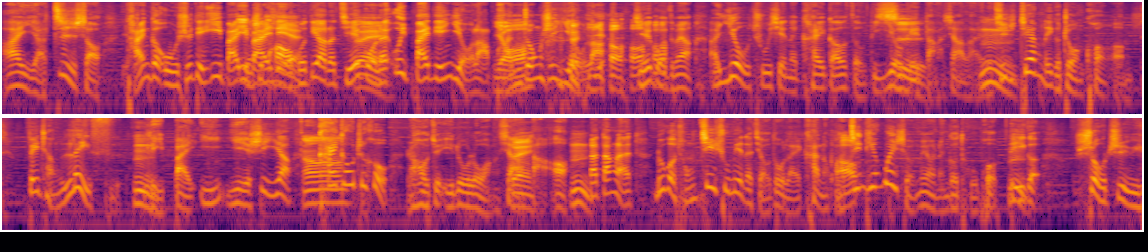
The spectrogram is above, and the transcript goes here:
哎呀，至少弹个五十点、一百点是跑不掉的。结果呢，一百点有了，盘中是有了，有结果怎么样啊？又出现。了开高走低，又给打下来了。其实这样的一个状况啊，非常类似礼拜一也是一样，开高之后，然后就一路路往下打哦。那当然，如果从技术面的角度来看的话，今天为什么没有能够突破？第一个。受制于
